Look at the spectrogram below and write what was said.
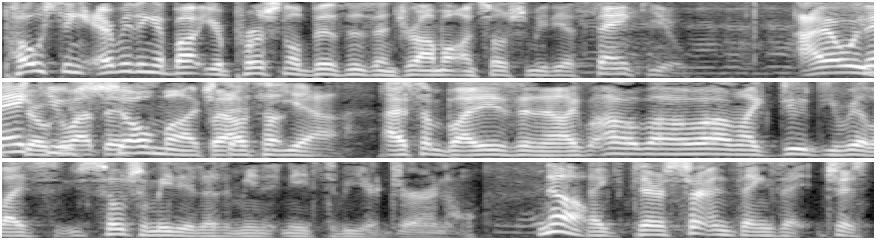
Posting everything about your personal business and drama on social media. Thank you. I always Thank joke you about this so much but I'll that- tell- yeah. I have some buddies and they're like, oh, blah, blah, blah. I'm like, dude, you realize social media doesn't mean it needs to be your journal. No. Like there are certain things that just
